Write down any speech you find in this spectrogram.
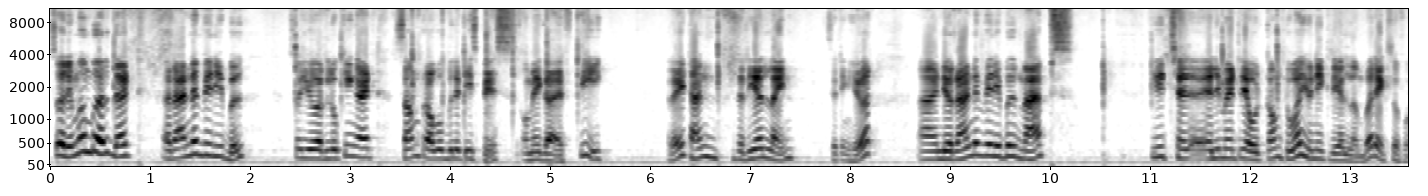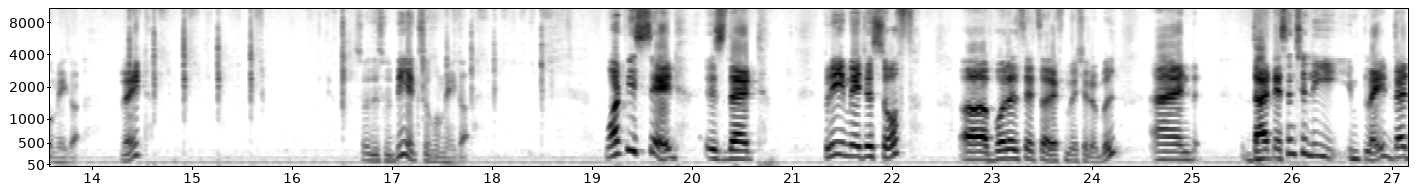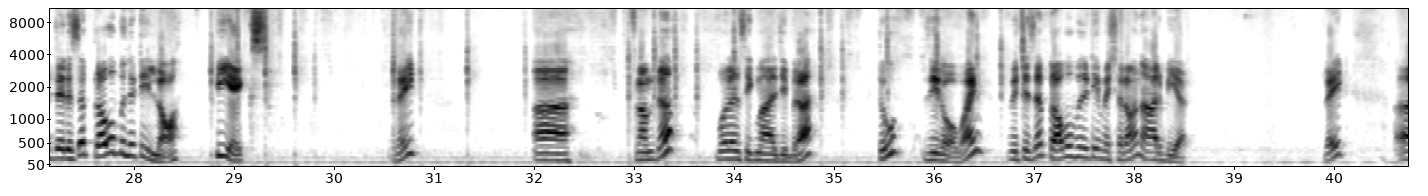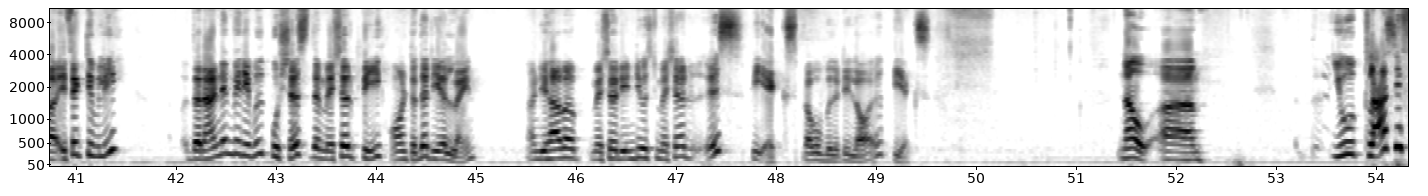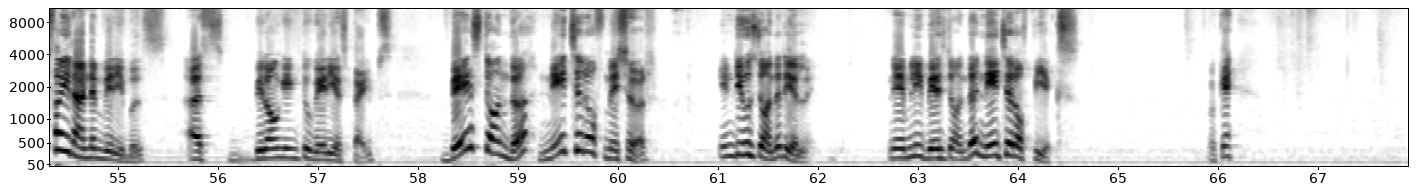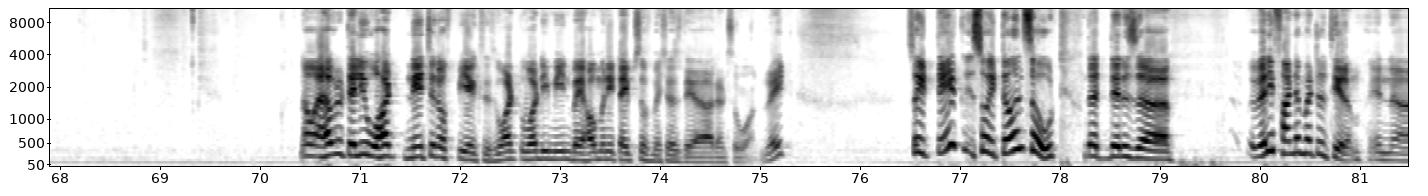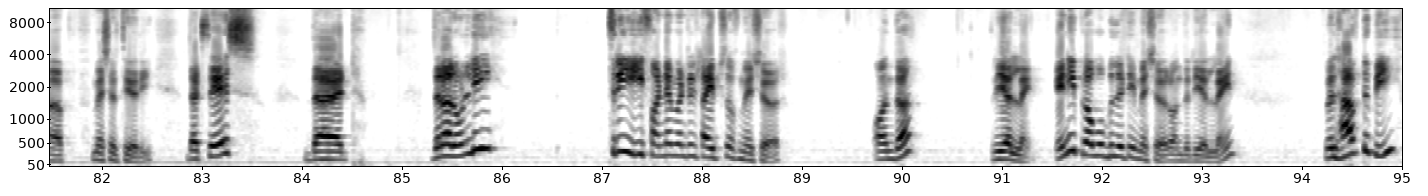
So, remember that a random variable. So, you are looking at some probability space omega f p right and the real line sitting here and your random variable maps each elementary outcome to a unique real number x of omega right. So, this will be x of omega. What we said is that pre images of uh, Borel sets are f measurable and that essentially implied that there is a probability law p x right uh, from the Borel sigma algebra to 0 1 which is a probability measure on RBR right. Uh, effectively the random variable pushes the measure p onto the real line and you have a measure induced measure is p x probability law p x. Now, um, you classify random variables as belonging to various types based on the nature of measure induced on the real line namely based on the nature of p x. Okay. Now, I have to tell you what nature of p x is what what do you mean by how many types of measures there are and so on right. So, it take so it turns out that there is a, a very fundamental theorem in uh, measure theory that says that there are only three fundamental types of measure on the real line any probability measure on the real line will have to be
